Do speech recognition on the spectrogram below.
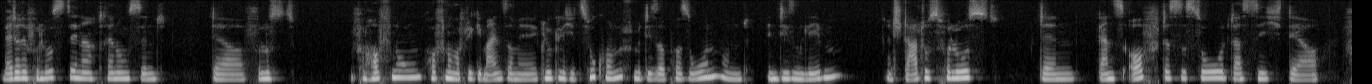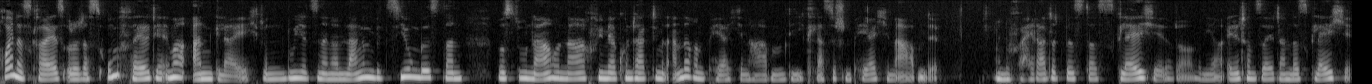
Weitere Verluste nach Trennung sind der Verlust von Hoffnung, Hoffnung auf die gemeinsame glückliche Zukunft mit dieser Person und in diesem Leben, ein Statusverlust, denn ganz oft ist es so, dass sich der Freundeskreis oder das Umfeld ja immer angleicht. Wenn du jetzt in einer langen Beziehung bist, dann wirst du nach und nach viel mehr Kontakte mit anderen Pärchen haben, die klassischen Pärchenabende wenn du verheiratet bist, das Gleiche oder wenn ihr Eltern seid, dann das Gleiche.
